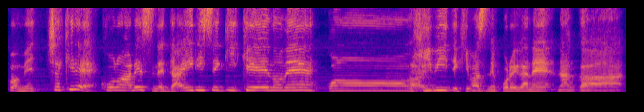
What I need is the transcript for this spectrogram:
ぱめっちゃ綺麗。このあれですね、大理石系のね、この、響いてきますね、これがね。なんか、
